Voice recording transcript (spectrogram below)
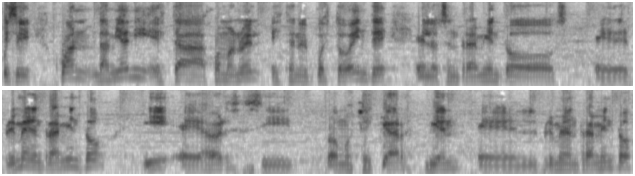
Sí, sí. Juan Damiani está, Juan Manuel está en el puesto 20 en los entrenamientos eh, del primer entrenamiento y eh, a ver si podemos chequear bien eh, el primer entrenamiento.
